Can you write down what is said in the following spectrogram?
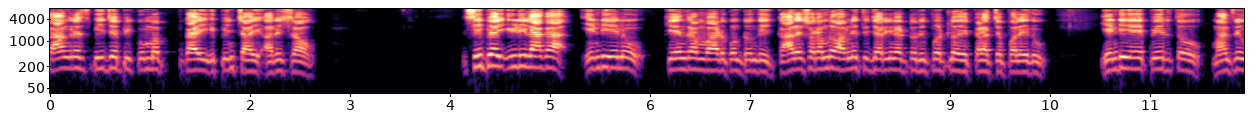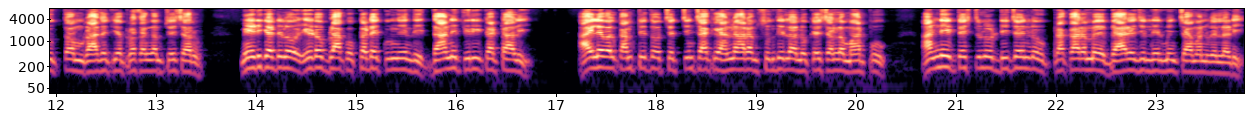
కాంగ్రెస్ బీజేపీ కుమ్మకాయ ఇప్పించాయి హరీష్ రావు. సిపిఐ ఈడీలాగా ఎన్డీఏను కేంద్రం వాడుకుంటుంది. కాళేశ్వరంలో అవినీతి జరిగినట్టు రిపోర్ట్లో ఎక్కడా చెప్పలేదు. ఎన్డీఏ పేరుతో మంత్రి ఉత్తమ్ రాజకీయ ప్రసంగం చేశారు. మేడిగడ్డలో ఏడో బ్లాక్ ఒక్కటే కుంగింది. దాన్ని తిరిగి కట్టాలి. హై లెవెల్ కమిటీతో చర్చించాకి అన్నారం సుందిల్లా లొకేషన్ల మార్పు. అన్ని టెస్టులు డిజైన్లు ప్రకారమే బ్యారేజీలు నిర్మించామని వెల్లడి.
